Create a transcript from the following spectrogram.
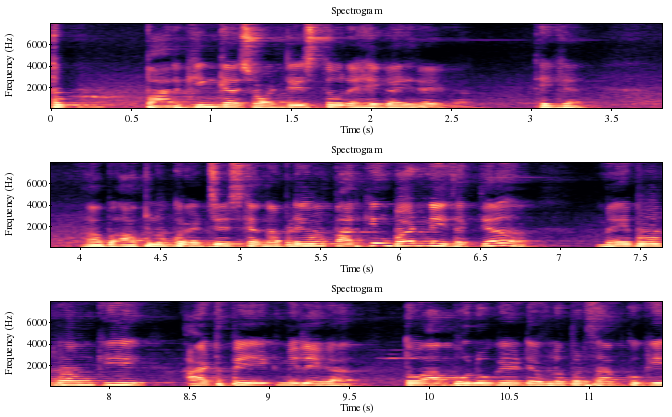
तो पार्किंग का शॉर्टेज तो रहेगा ही रहेगा, ठीक है? अब आप लोग को एडजस्ट करना पड़ेगा पार्किंग बढ़ नहीं सकते हाँ? मैं बोल रहा हूँ कि आठ पे एक मिलेगा तो आप बोलोगे डेवलपर साहब को कि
